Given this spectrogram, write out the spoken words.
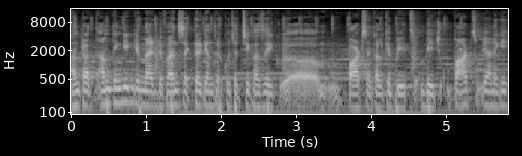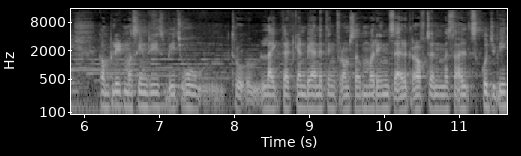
आई एम थिंकिंग कि मैं डिफेंस सेक्टर के अंदर कुछ अच्छी खासी पार्ट्स निकल के बेच बेचूँ। पार्ट्स यानी कि कंप्लीट मशीनरीज बेचूँ through like that can be anything from submarines aircraft and missiles कुछ भी।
